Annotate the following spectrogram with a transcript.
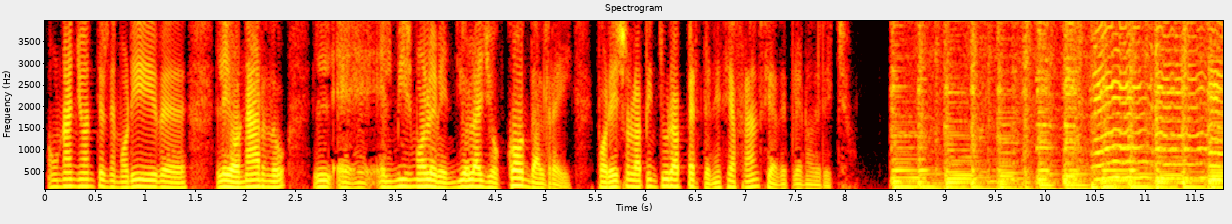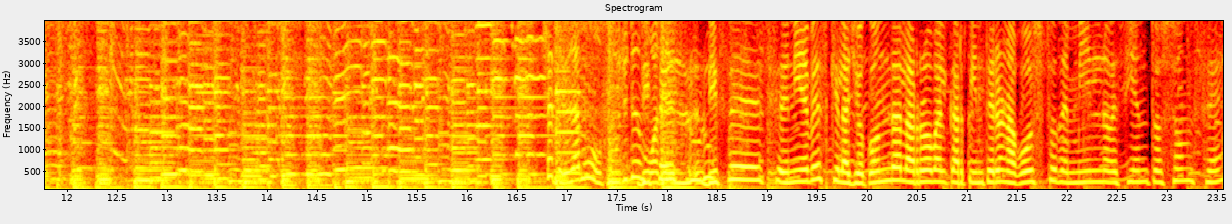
un año antes de morir eh, Leonardo, eh, él mismo le vendió la Gioconda al rey. Por eso la pintura pertenece a Francia de pleno derecho. Dices, dices, eh, Nieves, que la Gioconda la roba el carpintero en agosto de 1911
